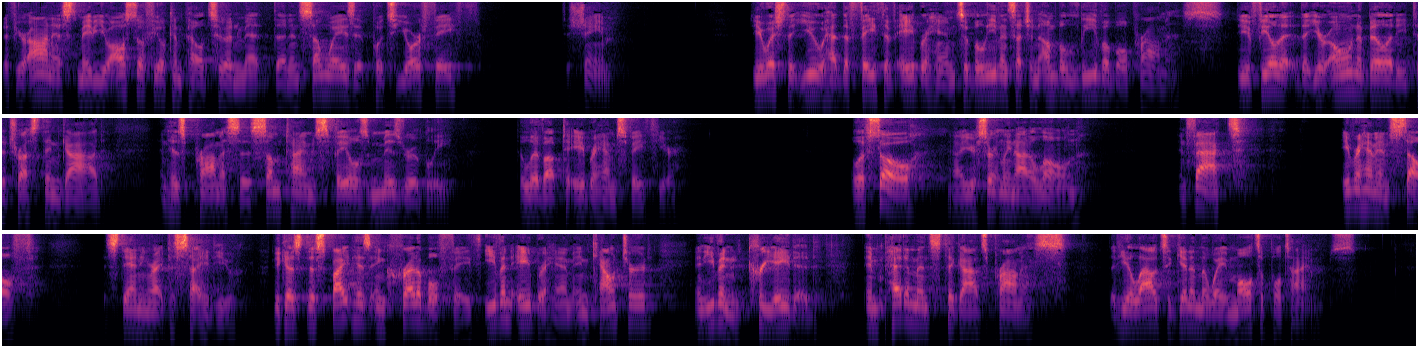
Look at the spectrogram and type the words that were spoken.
But if you're honest, maybe you also feel compelled to admit that in some ways it puts your faith to shame. Do you wish that you had the faith of Abraham to believe in such an unbelievable promise? Do you feel that, that your own ability to trust in God and his promises sometimes fails miserably to live up to Abraham's faith here? Well, if so, uh, you're certainly not alone. In fact, Abraham himself is standing right beside you. Because despite his incredible faith, even Abraham encountered and even created impediments to God's promise that he allowed to get in the way multiple times.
